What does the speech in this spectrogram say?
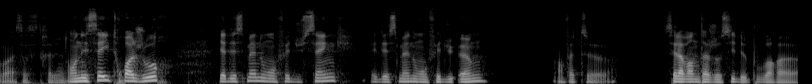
Ouais, ça c'est très bien. On essaye trois jours. Il y a des semaines où on fait du 5 et des semaines où on fait du 1. En fait, euh, c'est l'avantage aussi de pouvoir euh,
